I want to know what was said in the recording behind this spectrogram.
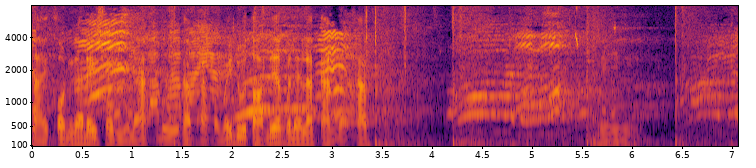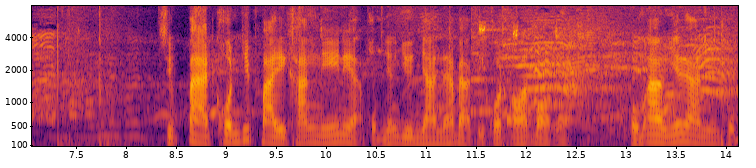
หลายคนก็ได้ชมอยู่แล้วดูครับอ่ผมไม่ดูต่อเนื่องไปเลยแล้วกันนะครับนี่ 18 คนที่ไปครั้งนี้เนี่ย ผมยังยืนยันนะแบบที่โค้ดออสบอกแหละผมเอาอย่างนี้กันผม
